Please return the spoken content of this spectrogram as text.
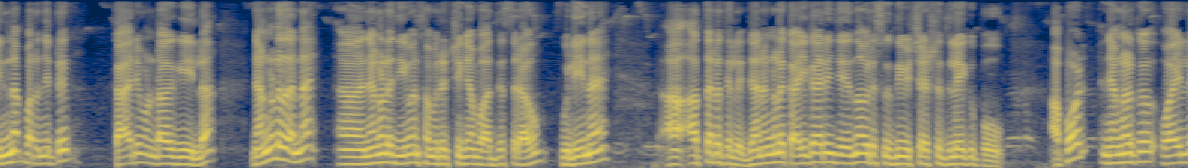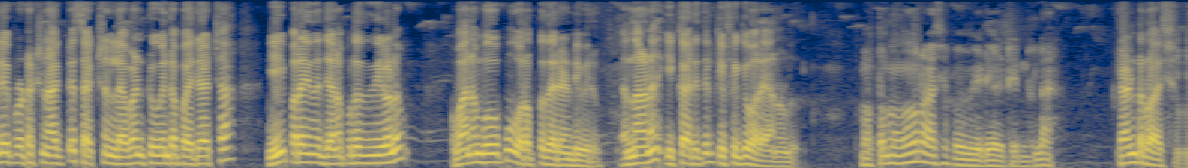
പിന്നെ പറഞ്ഞിട്ട് കാര്യമുണ്ടാകുകയില്ല. ഞങ്ങൾ തന്നെ ഞങ്ങളുടെ ജീവൻ സംരക്ഷിക്കാൻ ബാധ്യസ്ഥരാകും. പുലിനെ അത്തരത്തിൽ ജനങ്ങൾ കൈകാര്യം ചെയ്യുന്ന ഒരു സ്ഥിതിവിശേഷത്തിലേക്ക് പോകും. അപ്പോൾ ഞങ്ങൾക്ക് wildlife protection act section eleven ടുവിന്റെ പരിരക്ഷ ഈ പറയുന്ന ജനപ്രതിനിധികളും വനം വകുപ്പും ഉറപ്പ് തരേണ്ടി വരും എന്നാണ് ഇക്കാര്യത്തിൽ കിഫയ്ക്ക് പറയാനുള്ളത്. മൊത്തം മൂന്ന് പ്രാവശ്യം ഇപ്പോൾ വീഡിയോ കിട്ടിയിട്ടുണ്ട് അല്ലേ രണ്ട് പ്രാവശ്യം.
